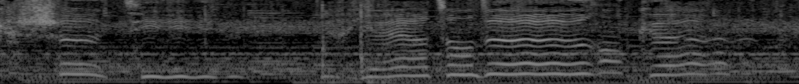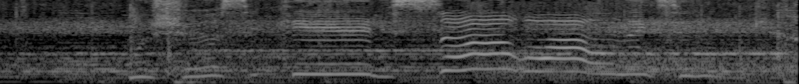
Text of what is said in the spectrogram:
cache-t-il de rancœur je sais qu'il est ce roi en exil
